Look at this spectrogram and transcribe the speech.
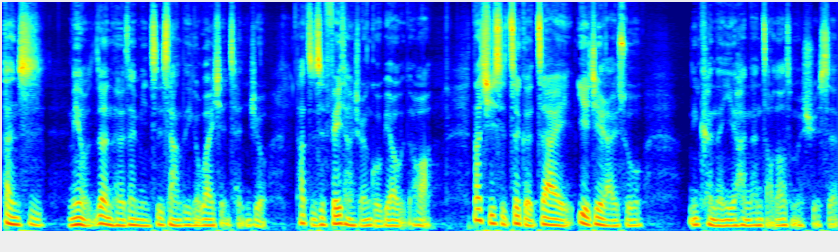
但是没有任何在名次上的一个外显成就，他只是非常喜欢国标舞的话，那其实这个在业界来说，你可能也很难找到什么学生，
